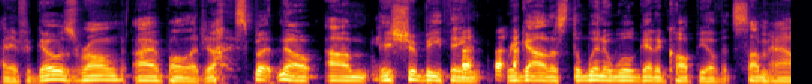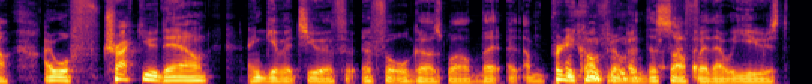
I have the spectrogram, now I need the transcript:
And if it goes wrong, I apologize. But no, um, it should be thing. Regardless, the winner will get a copy of it somehow. I will f- track you down and give it to you if, if it all goes well. But I'm pretty confident with the software that we used.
